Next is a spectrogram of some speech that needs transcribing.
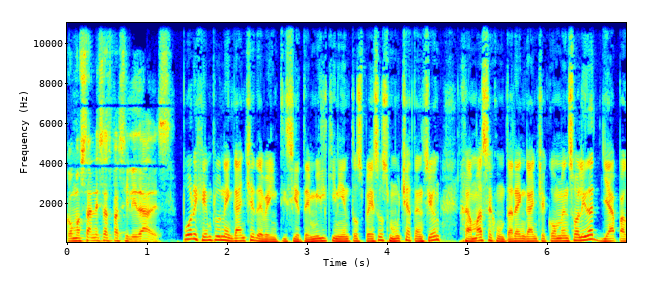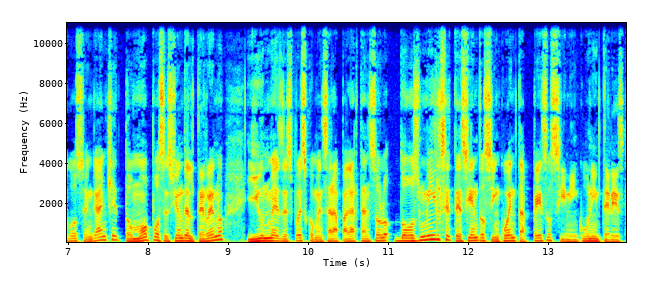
¿Cómo están esas facilidades? Por ejemplo, un enganche de 27.500 pesos, mucha atención, jamás se juntará enganche con mensualidad, ya pagó su enganche, tomó posesión del terreno y un mes después comenzará a pagar tan solo 2.750 pesos sin ningún interés.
